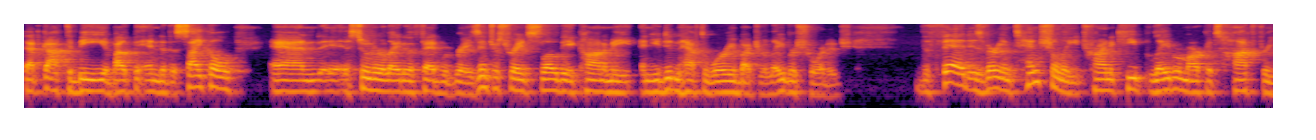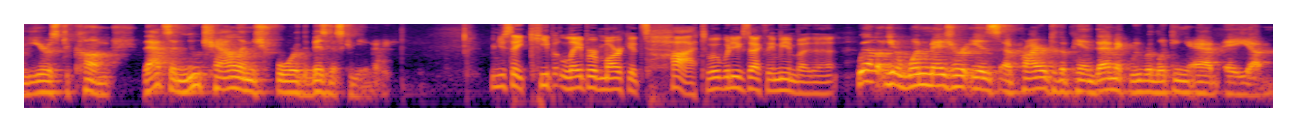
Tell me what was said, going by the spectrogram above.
that got to be about the end of the cycle. And eh, sooner or later, the Fed would raise interest rates, slow the economy, and you didn't have to worry about your labor shortage. The Fed is very intentionally trying to keep labor markets hot for years to come. That's a new challenge for the business community. When you say keep labor markets hot, what, what do you exactly mean by that? Well, you know, one measure is uh, prior to the pandemic, we were looking at a, uh,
